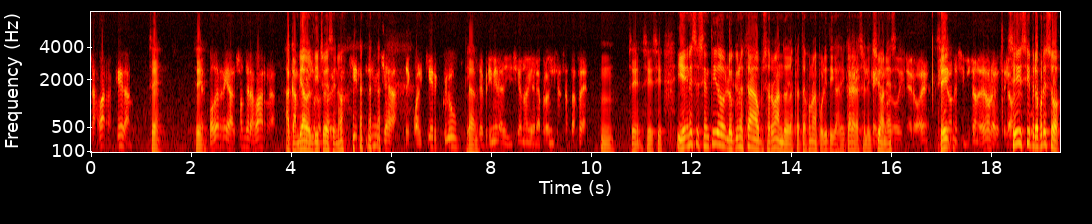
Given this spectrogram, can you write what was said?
las barras quedan. Sí. El poder real son de las barras. Ha cambiado el dicho ese, ¿no? Cualquier hincha de cualquier club de primera división hoy de la provincia de Santa Fe. Mm, sí, sí, sí. Y en ese sentido, lo que uno está observando de las plataformas políticas de cara a las elecciones. Dinero, ¿eh? Millones y millones de dólares. sí, sí, pero por eso,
